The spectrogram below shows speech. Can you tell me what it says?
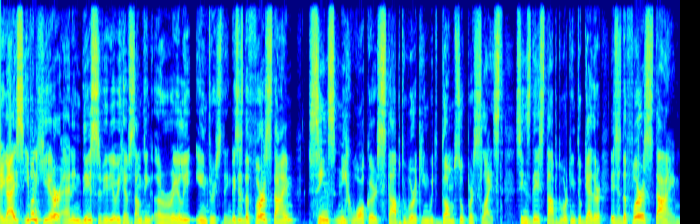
Hey guys, Evan here and in this video we have something really interesting. This is the first time since Nick Walker stopped working with Dom Super Sliced. Since they stopped working together, this is the first time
